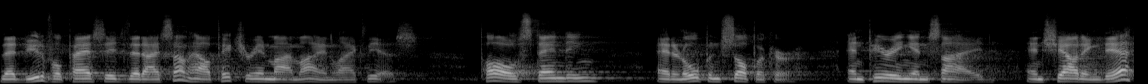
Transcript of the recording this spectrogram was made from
That beautiful passage that I somehow picture in my mind like this Paul standing at an open sepulchre and peering inside and shouting, Death,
